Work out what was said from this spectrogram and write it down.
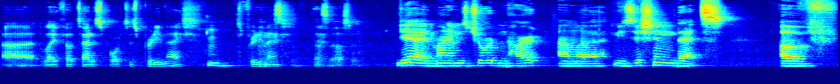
uh, life outside of sports is pretty nice. Hmm. It's pretty nice. That's awesome. Yeah, and my name is Jordan Hart. I'm a musician that's of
